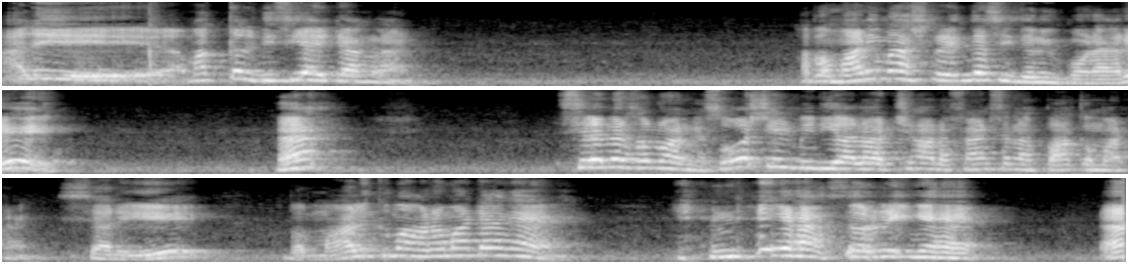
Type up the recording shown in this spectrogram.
அது மக்கள் பிஸி ஆயிட்டாங்களான்னு அப்போ மணி மாஸ்டர் எந்த சீசனுக்கு போனாரு? ஆ? சில பேர் சொல்லுவாங்க சோஷியல் மீடியாவில் அர்ச்சனாவோட ஃபேன்ஸ் எல்லாம் பார்க்க மாட்டாங்க. சரி இப்போ மாலுக்குமா வர மாட்டாங்க என்னையா சொல்கிறீங்க ஆ?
